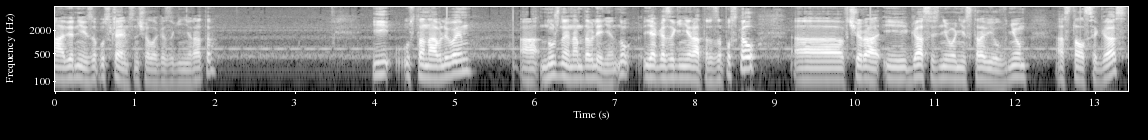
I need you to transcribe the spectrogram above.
а вернее запускаем сначала газогенератор и устанавливаем а, нужное нам давление. Ну, я газогенератор запускал а, вчера, и газ из него не стравил. В нем остался газ.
